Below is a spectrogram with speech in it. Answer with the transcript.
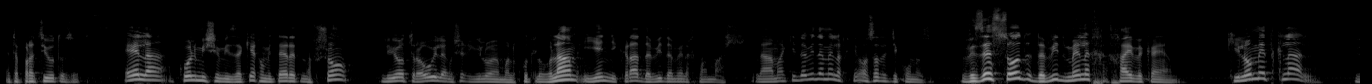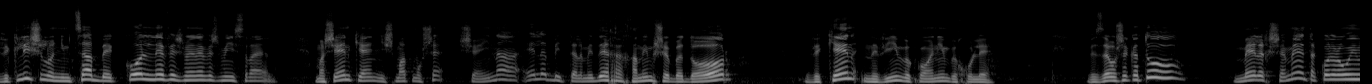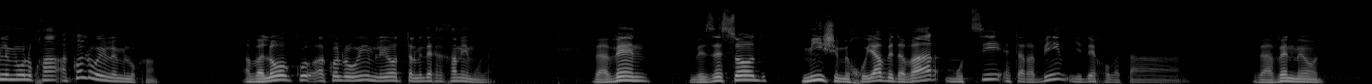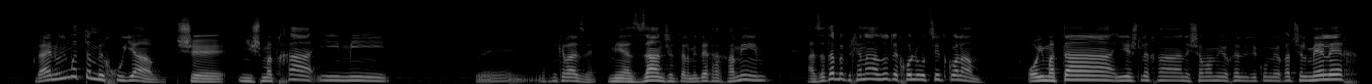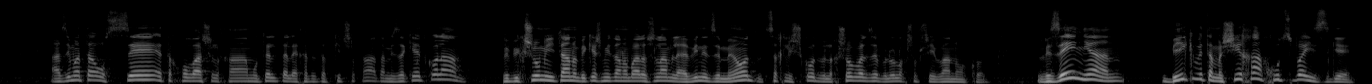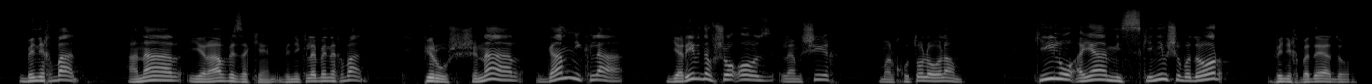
את הפרטיות הזאת. אלא כל מי שמזכך ומתאר את נפשו, להיות ראוי להמשיך גילוי המלכות לעולם, יהיה נקרא דוד המלך ממש. למה? כי דוד המלך הוא עשה את התיקון הזה. וזה סוד דוד מלך חי וקיים. כי לא מת כלל, וכלי שלו נמצא בכל נפש ונפש מישראל. מה שאין כן נשמת משה, שאינה אלא בתלמידי חכמים שבדור, וכן נביאים וכהנים וכולי. וזהו שכתוב, מלך שמת, הכל ראויים למלוכה, הכל ראויים למלוכה. אבל לא הכל ראויים להיות תלמידי חכמים אולי. והבן, וזה סוד, מי שמחויב בדבר, מוציא את הרבים ידי חובתם. והבן מאוד. דהיינו, אם אתה מחויב שנשמתך היא מ... אה, איך נקרא לזה? מהזן של תלמידי חכמים, אז אתה בבחינה הזאת יכול להוציא את כל העם. או אם אתה, יש לך נשמה מיוחדת ותיקון מיוחד של מלך, אז אם אתה עושה את החובה שלך, מוטלת עליך את התפקיד שלך, אתה מזכה את כל העם. וביקשו מאיתנו, ביקש מאיתנו בעל הסולם להבין את זה מאוד, צריך לשקוט ולחשוב על זה ולא לחשוב שהבנו הכל. וזה עניין, בעקבת חוץ בה ישגה, בנכבד. הנער ירעב בזקן ונקלה בנכבד. פירוש, שנער גם נקלה, יריב נפשו עוז להמשיך מלכותו לעולם. כאילו היה מסכנים שבדור ונכבדי הדור.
